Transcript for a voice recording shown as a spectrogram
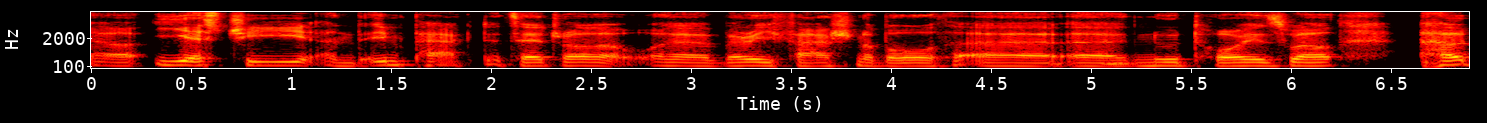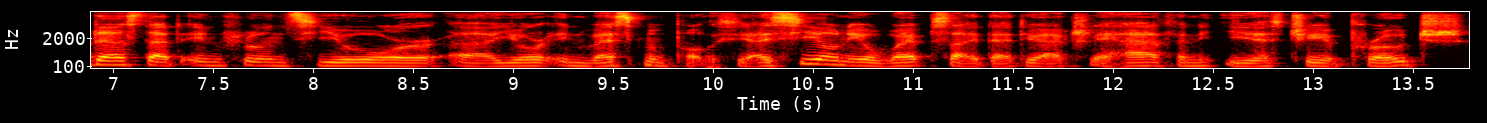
uh, ESG and impact, etc. Uh, very fashionable uh, uh, Mhm. new toy as well. How does that influence your uh, your investment policy? I see on your website that you actually have an ESG approach,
